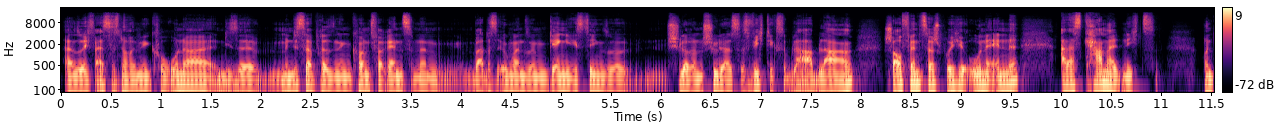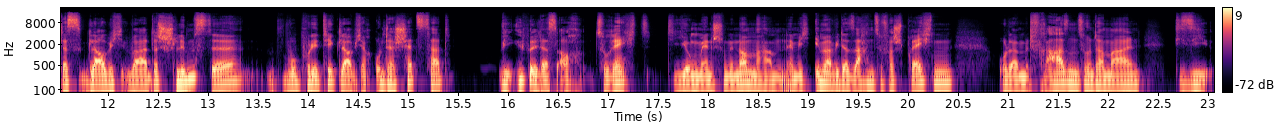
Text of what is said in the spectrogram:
Also ich weiß das noch irgendwie Corona, diese Ministerpräsidentenkonferenz und dann war das irgendwann so ein gängiges Ding, so Schülerinnen und Schüler ist das Wichtigste, bla bla. Schaufenstersprüche ohne Ende. Aber es kam halt nichts. Und das, glaube ich, war das Schlimmste, wo Politik, glaube ich, auch unterschätzt hat, wie übel das auch zu Recht die jungen Menschen genommen haben. Nämlich immer wieder Sachen zu versprechen oder mit Phrasen zu untermalen, die sie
